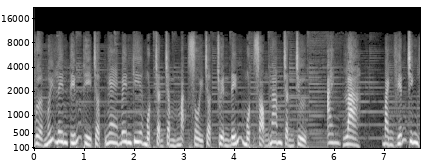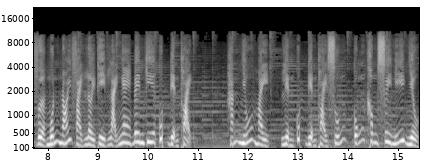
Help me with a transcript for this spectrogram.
Vừa mới lên tiếng thì chợt nghe bên kia một trận trầm mặt rồi chợt truyền đến một giọng nam trần trừ. Anh là... Bành Viễn Trinh vừa muốn nói vài lời thì lại nghe bên kia cúp điện thoại. Hắn nhíu mày, liền cúp điện thoại xuống, cũng không suy nghĩ nhiều.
